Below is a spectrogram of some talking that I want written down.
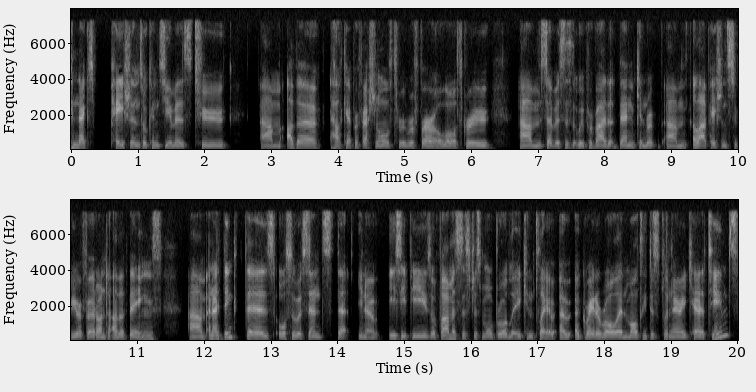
connect patients or consumers to um, other healthcare professionals through referral or through um, services that we provide that then can um, allow patients to be referred on to other things. Um, and I think there's also a sense that, you know, ECPs or pharmacists just more broadly can play a, a greater role in multidisciplinary care teams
